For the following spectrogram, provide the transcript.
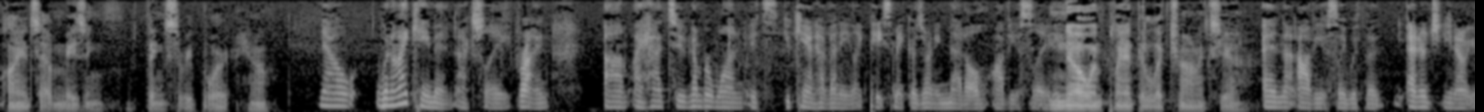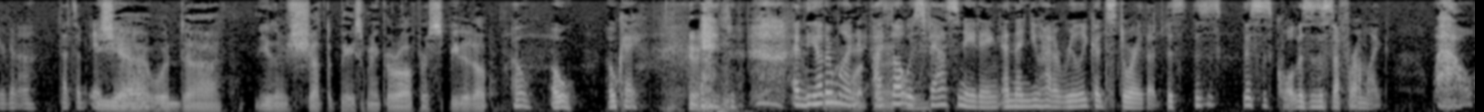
clients have amazing things to report. You know, Now, when I came in, actually, Brian, um, I had to number one. It's you can't have any like pacemakers or any metal, obviously, no implanted electronics. Yeah, and that obviously with the energy, you know, you're gonna that's an issue. yeah, it would uh, either shut the pacemaker off or speed it up. Oh, oh, okay. and, and the other one I thought was fascinating, and then you had a really good story that this this is this is cool. This is the stuff where I'm like, wow.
